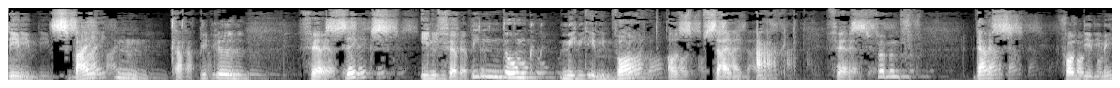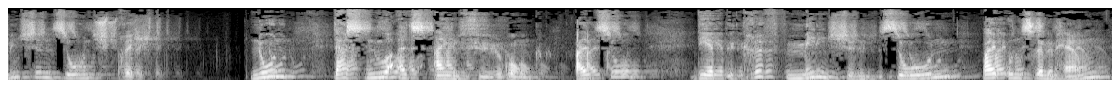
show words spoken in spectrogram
dem zweiten Kapitel, Vers 6, in Verbindung mit dem Wort aus Psalm 8, Vers 5, das von dem Menschensohn spricht. Nun, das nur als Einführung. Also, der Begriff Menschensohn bei unserem Herrn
